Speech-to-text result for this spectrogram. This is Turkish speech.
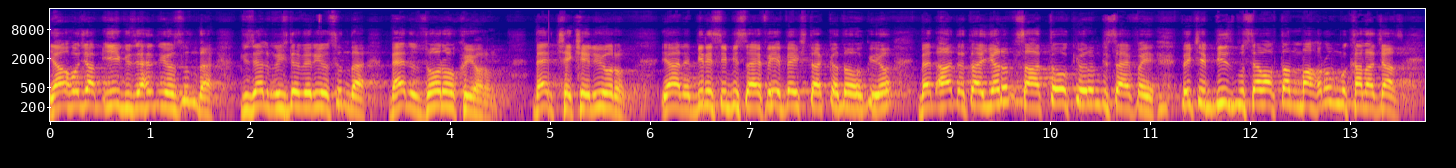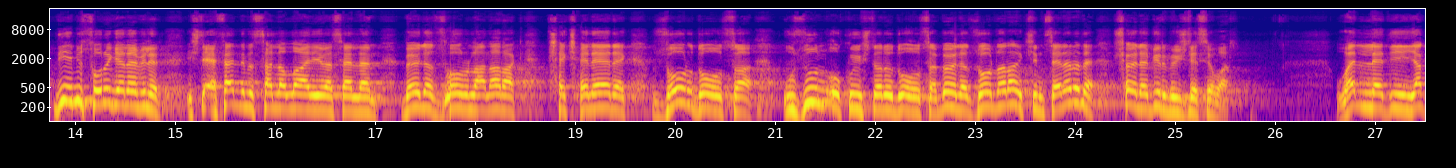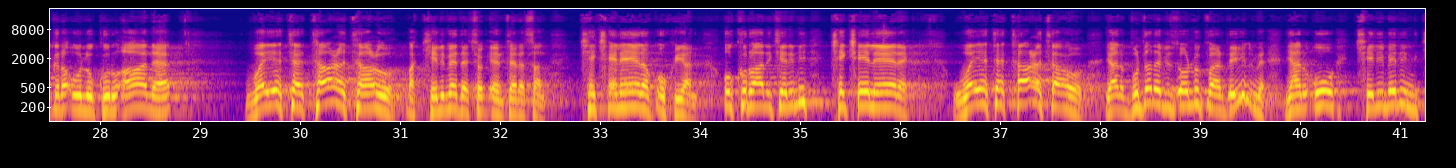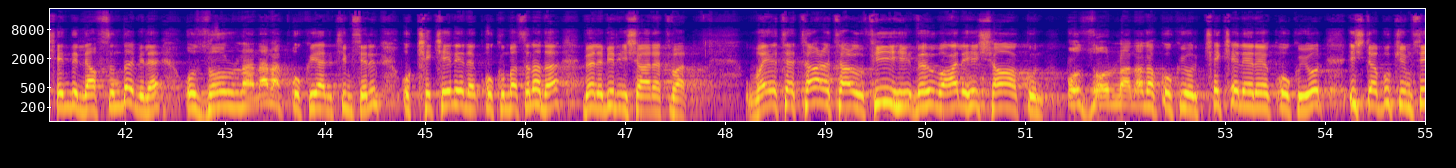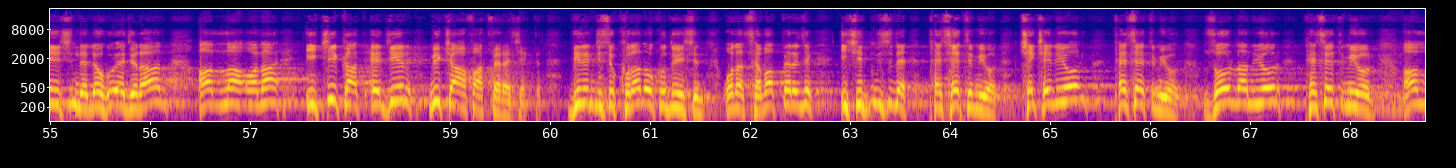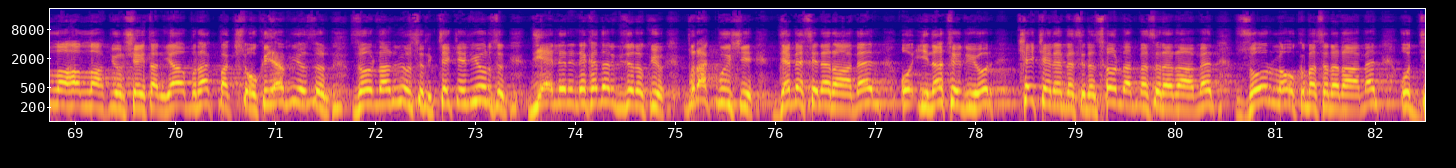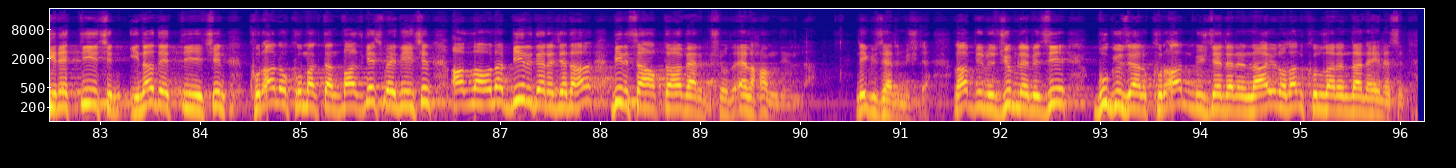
Ya hocam iyi güzel diyorsun da, güzel müjde veriyorsun da ben zor okuyorum. Ben çekeliyorum. Yani birisi bir sayfayı beş dakikada okuyor. Ben adeta yarım saatte okuyorum bir sayfayı. Peki biz bu sevaptan mahrum mu kalacağız diye bir soru gelebilir. İşte Efendimiz sallallahu aleyhi ve sellem böyle zorlanarak, kekeleyerek, zor da olsa, uzun okuyuşları da olsa böyle zorlanan kimselere de şöyle bir müjdesi var. وَالَّذ۪ي يَقْرَأُ الْقُرْآنَ ve yeteta'ta'u bak kelime de çok enteresan kekeleyerek okuyan o Kur'an-ı Kerim'i kekeleyerek ve yeteta'ta'u yani burada da bir zorluk var değil mi? Yani o kelimenin kendi lafzında bile o zorlanarak okuyan kimsenin o kekeleyerek okumasına da böyle bir işaret var ve yeteta'ta'u fihi ve huve aleyhi şakun. O zorlanarak okuyor, kekelerek okuyor. İşte bu kimse için de lehu ecran. Allah ona iki kat ecir mükafat verecektir. Birincisi Kur'an okuduğu için ona sevap verecek. İkincisi de pes etmiyor. Kekeliyor, pes etmiyor. Zorlanıyor, pes etmiyor. Allah Allah diyor şeytan. Ya bırak bak işte okuyamıyorsun. Zorlanıyorsun, kekeliyorsun. Diğerleri ne kadar güzel okuyor. Bırak bu işi demesine rağmen o inat ediyor. Kekelemesine, zorlanmasına rağmen, zorla okumasına rağmen o direttiği için, inat ettiği için, Kur'an okumaktan vazgeçmediği için Allah ona bir derece daha, bir sevap daha vermiş oldu. Elhamdülillah. Ne güzel müjde. Rabbimiz cümlemizi bu güzel Kur'an müjdelerine nail olan kullarından eylesin.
